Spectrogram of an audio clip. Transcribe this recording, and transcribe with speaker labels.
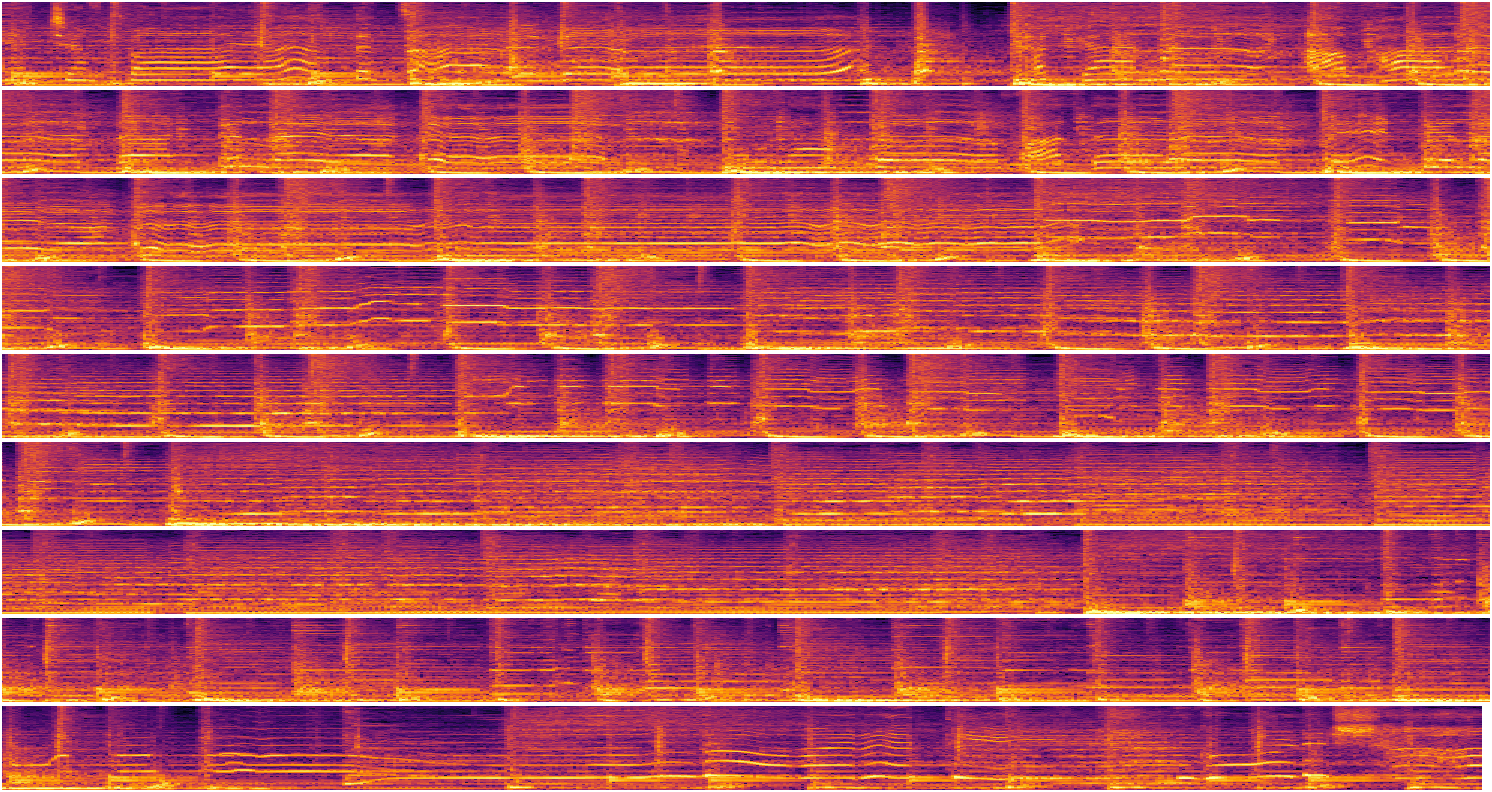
Speaker 1: पाण्याच्या पायात चाल ग ठकान आभाळ दाट 你。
